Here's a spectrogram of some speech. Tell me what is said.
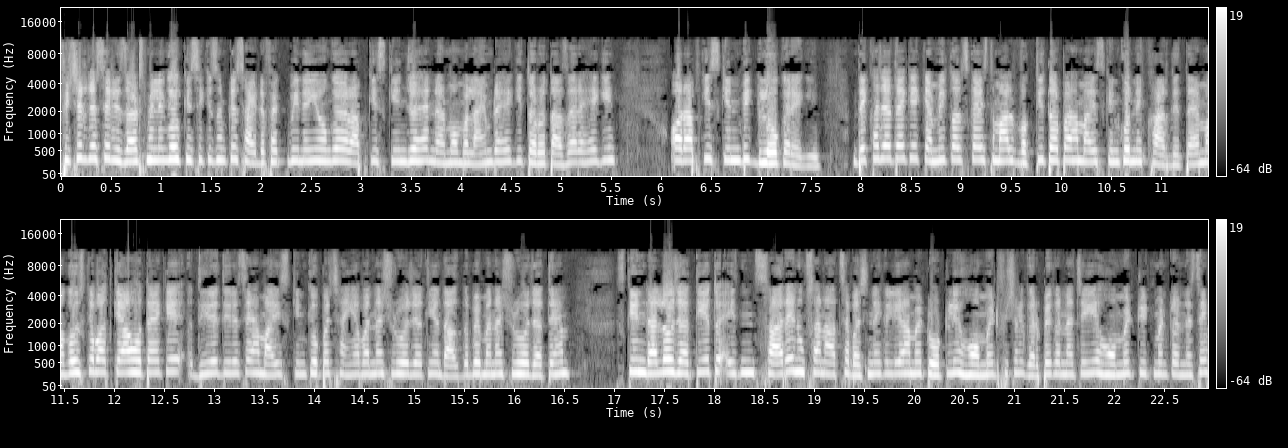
फेशियल जैसे रिजल्ट्स मिलेंगे और किसी किस्म के साइड इफ़ेक्ट भी नहीं होंगे और आपकी स्किन जो है नर्मो मुलायम रहेगी, तरोताजा रहेगी। और आपकी स्किन भी ग्लो करेगी। देखा जाता है कि केमिकल्स का इस्तेमाल वक्ती तौर पर हमारी स्किन को निखार देता है, मगर उसके बाद क्या होता है कि धीरे धीरे से हमारी स्किन के ऊपर छाइयाँ बनना शुरू हो जाती हैं, दाग धब्बे बनना शुरू हो जाते हैं स्किन डल हो जाती है तो इन सारे नुकसान से बचने के लिए हमें टोटली होममेड फेशियल घर पे करना चाहिए। होममेड ट्रीटमेंट करने से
